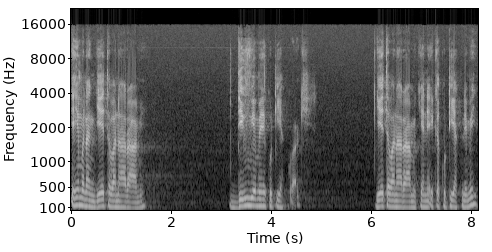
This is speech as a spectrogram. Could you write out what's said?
එහෙමනං ජේත වනාරාමි දිව්‍යමය කුටියක් වගේ. ජේත වනාරාම කියන එක කුටියක් නෙමෙයි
